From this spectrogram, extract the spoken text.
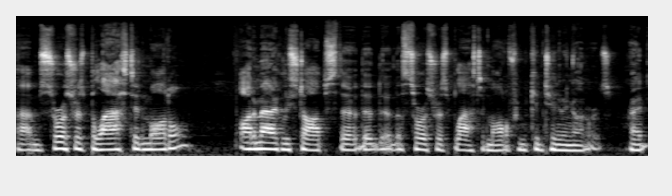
um, Sorcerous Blasted model automatically stops the, the, the, the Sorcerous Blasted model from continuing onwards, right?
